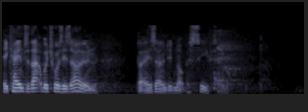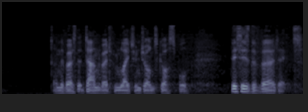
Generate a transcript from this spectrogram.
He came to that which was his own, but his own did not receive him. And the verse that Dan read from later in John's Gospel. This is the verdict.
